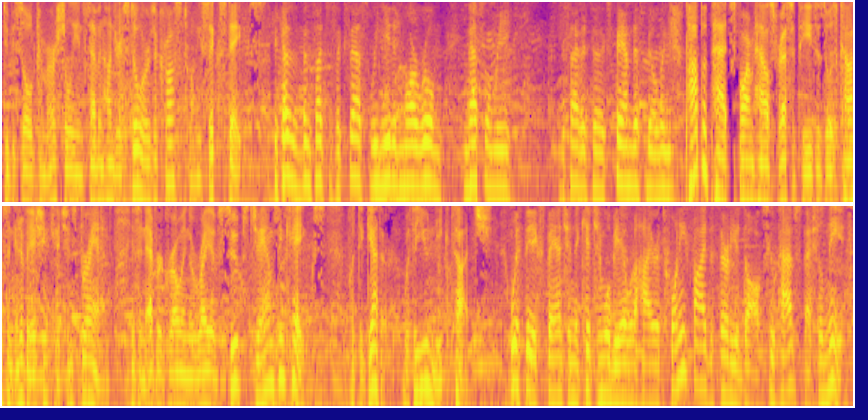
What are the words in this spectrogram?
to be sold commercially in 700 stores across 26 states. Because it's been such a success, we needed more room, and that's when we decided to expand this building. Papa Pat's Farmhouse Recipes is the Wisconsin Innovation Kitchen's brand. It's an ever-growing array of soups, jams, and cakes put together with a unique touch. With the expansion, the kitchen will be able to hire 25 to 30 adults who have special needs,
